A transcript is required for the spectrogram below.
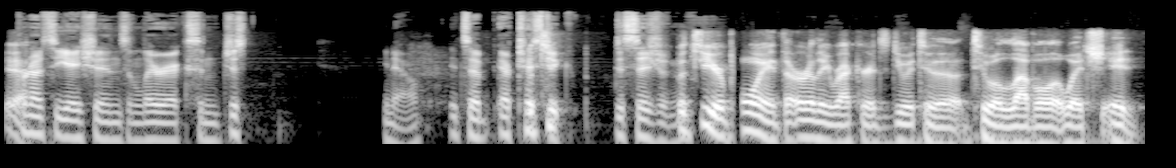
Yeah. pronunciations and lyrics and just you know, it's a artistic decision. But to your point, the early records do it to a, to a level at which it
